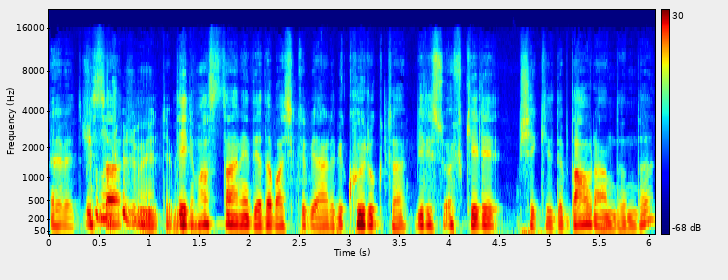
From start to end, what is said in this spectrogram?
Evet. Sorun Mesela çözüm yöntemi. diyelim hastanede ya da başka bir yerde bir kuyrukta birisi öfkeli bir şekilde davrandığında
